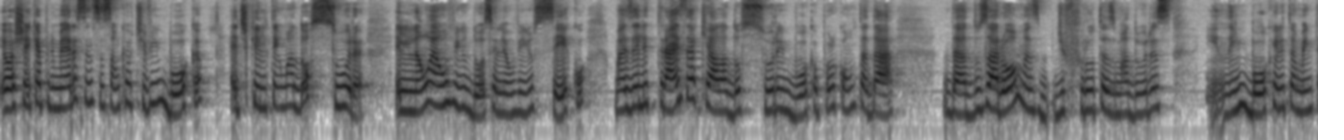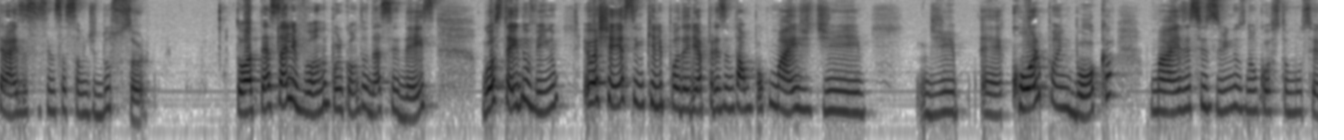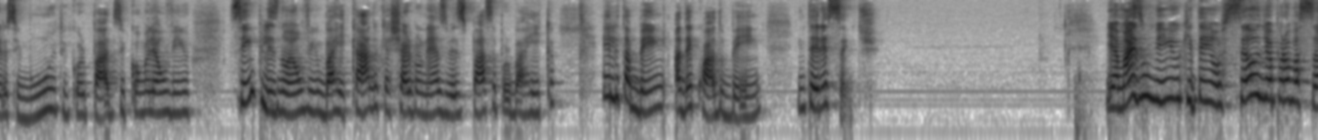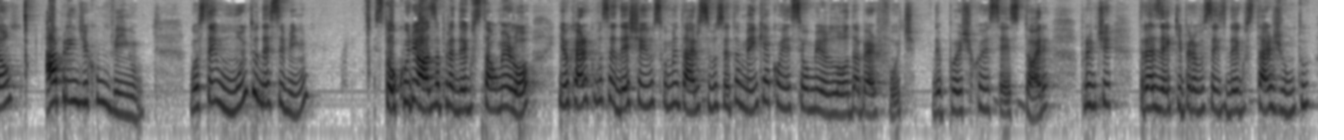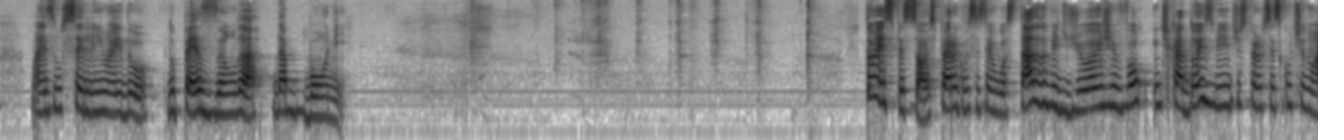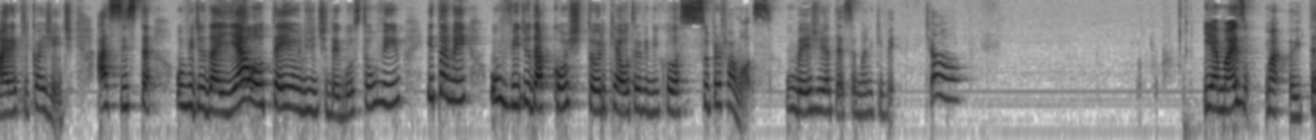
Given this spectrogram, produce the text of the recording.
Eu achei que a primeira sensação que eu tive em boca é de que ele tem uma doçura. Ele não é um vinho doce, ele é um vinho seco, mas ele traz aquela doçura em boca por conta da, da dos aromas de frutas maduras. Em boca ele também traz essa sensação de doçor. Tô até salivando por conta da acidez. Gostei do vinho. Eu achei assim que ele poderia apresentar um pouco mais de, de é, corpo em boca, mas esses vinhos não costumam ser assim muito encorpados e como ele é um vinho simples, não é um vinho barricado, que a Chardonnay às vezes passa por barrica, ele está bem adequado, bem interessante. E é mais um vinho que tem o selo de aprovação Aprendi com Vinho. Gostei muito desse vinho. Estou curiosa para degustar o Merlot e eu quero que você deixe aí nos comentários se você também quer conhecer o Merlot da Barefoot, depois de conhecer a história, para a gente trazer aqui para vocês degustar junto mais um selinho aí do, do pezão da, da Bonnie. Então é isso, pessoal. Espero que vocês tenham gostado do vídeo de hoje. Vou indicar dois vídeos para vocês continuarem aqui com a gente. Assista o vídeo da Yellowtail, onde a gente degusta um vinho, e também o vídeo da Constitor, que é outra vinícola super famosa. Um beijo e até semana que vem. Tchau! E é mais uma... Eita!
